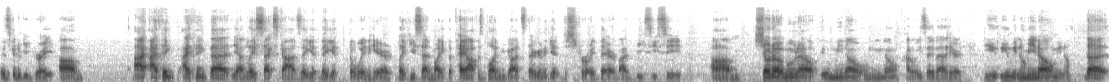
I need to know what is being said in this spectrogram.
It's gonna be great. Um, I, I think I think that yeah, Lay Sex Gods they get they get the win here. Like you said, Mike, the payoff is blood and guts. They're gonna get destroyed there by BCC. Um, Shota Umino Umino Umino. How do we say that here? You you mean no? Umino, You mean no? the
